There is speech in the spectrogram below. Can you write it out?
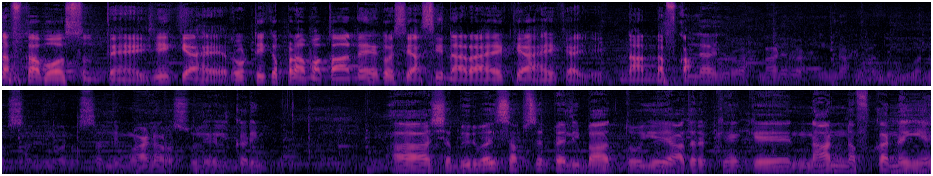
نفقہ بہت سنتے ہیں یہ کیا ہے؟ روٹی کپڑا مکان ہے کوئی سیاسی نعرہ ہے؟ کیا ہے کیا یہ نان نفقہ؟ اللہ الرحمن الرحیم نحمدہ و نصلی و نسلم علی رسول الکریم۔ شبیر بھائی سب سے پہلی بات تو یہ یاد رکھیں کہ نان نفقہ نہیں ہے۔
